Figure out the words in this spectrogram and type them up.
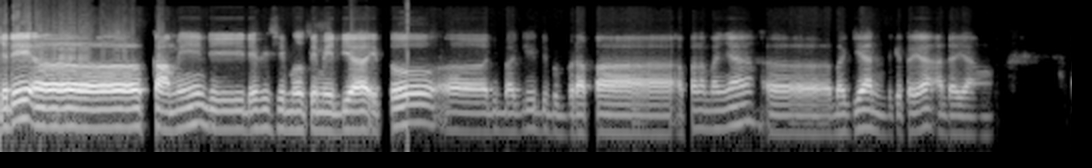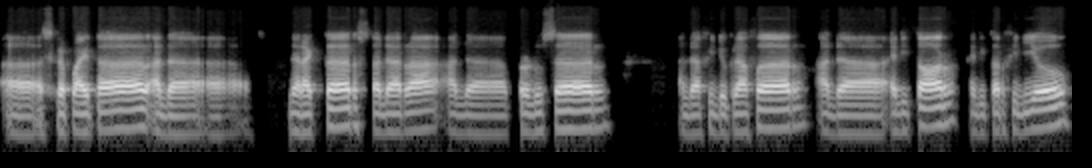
jadi uh, kami di divisi multimedia itu uh, dibagi di beberapa apa namanya uh, bagian begitu ya. Ada yang uh, scriptwriter, ada uh, director, sutradara, ada produser, ada videographer, ada editor, editor video,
